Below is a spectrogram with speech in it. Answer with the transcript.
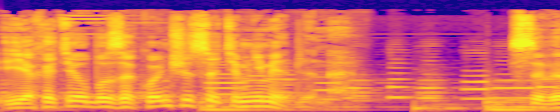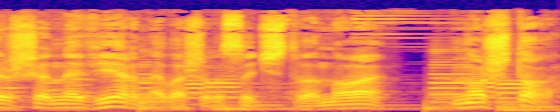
и я хотел бы закончить с этим немедленно. Совершенно верно, ваше высочество, но... Но что?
